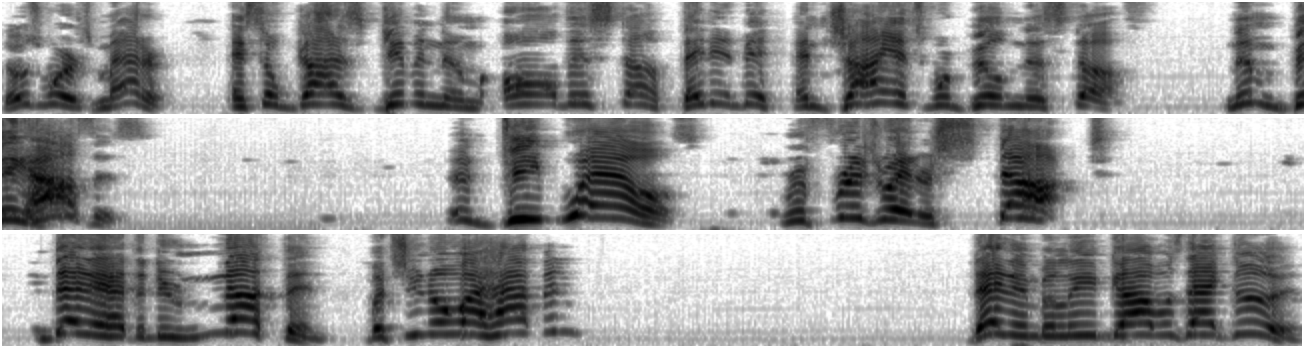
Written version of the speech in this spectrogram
Those words matter. And so God has given them all this stuff. They didn't be, and giants were building this stuff. Them big houses. Them deep wells. Refrigerators stocked. They didn't have to do nothing. But you know what happened? They didn't believe God was that good.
